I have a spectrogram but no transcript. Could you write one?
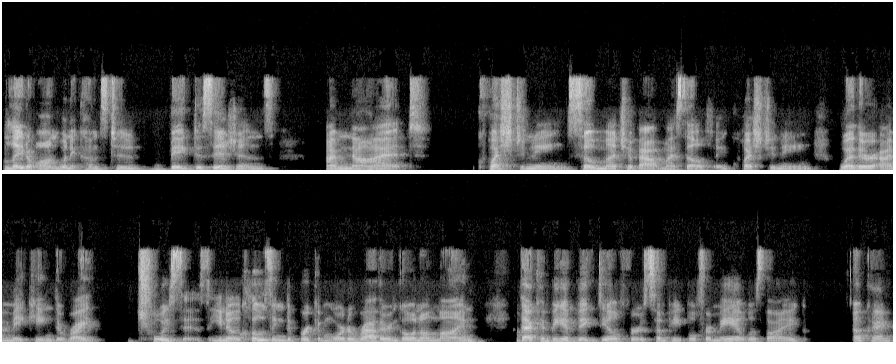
later on, when it comes to big decisions, I'm not questioning so much about myself and questioning whether I'm making the right choices, you know, closing the brick and mortar rather and going online. That can be a big deal for some people. For me, it was like, okay,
